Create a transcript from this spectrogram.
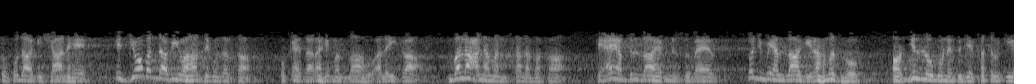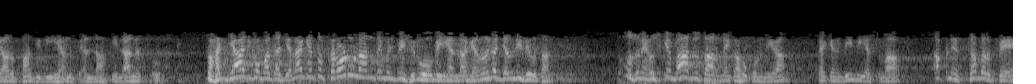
تو خدا کی شان ہے کہ جو بندہ بھی وہاں سے گزرتا، وہ کہتا، رحم اللہ علیہ کا بلا نمن صلب کا کہ اے عبداللہ ابن زبیر، تجھ پہ اللہ کی رحمت ہو اور جن لوگوں نے تجھے قتل کیا اور پھانسی دی ہے، ان پہ اللہ کی لانت ہو۔ تو حجاج کو پتا چلا کہ تو کروڑوں لانتے مجھ پہ شروع ہو گئی ہیں۔ اللہ کے کا جلدی سے اتار۔ تو اس نے اس کے بعد اتارنے کا حکم دیا، لیکن بی بی اسما اپنے صبر پہ،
